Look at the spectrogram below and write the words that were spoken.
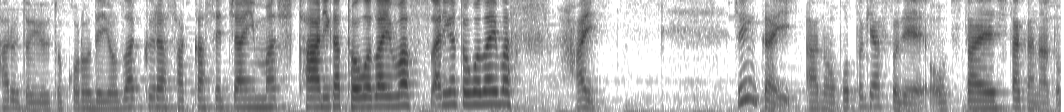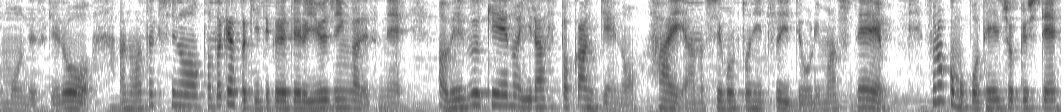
春というところで夜桜咲かせちゃいました。ありがとうございます。ありがとうございます。はい。前回あのポッドキャストでお伝えしたかなと思うんですけどあの私のポッドキャスト聞いてくれている友人がですね、まあ、ウェブ系のイラスト関係の,、はい、あの仕事についておりましてその子もこう転職して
